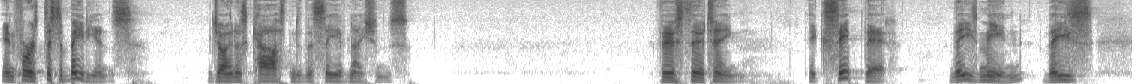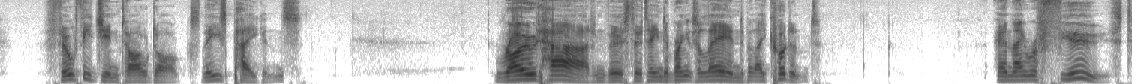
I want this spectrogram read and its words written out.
And for his disobedience, Jonah's cast into the sea of nations. Verse 13 Except that these men, these filthy Gentile dogs, these pagans, rowed hard in verse 13 to bring it to land, but they couldn't and they refused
